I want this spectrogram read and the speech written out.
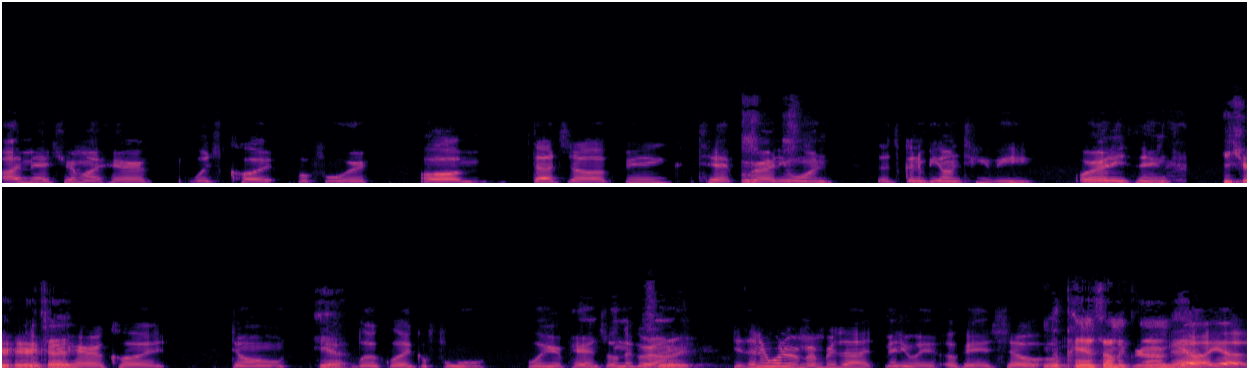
I made sure my hair was cut before. Um, that's a big tip for anyone that's gonna be on TV or anything. Is your hair If your haircut? haircut, don't Yeah, look like a fool with your pants on the ground. right. Does anyone remember that? Anyway, okay, so The pants on the ground guy. yeah, yeah.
